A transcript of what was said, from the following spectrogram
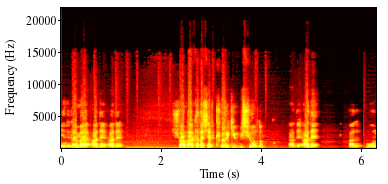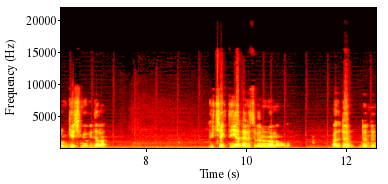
Yenileme. Hadi hadi. Şu anda arkadaşlar kör gibi bir şey oldum. Hadi hadi. Hadi. Oğlum geçmiyor bir de lan. Güç çektiği yer neresi ben onu anlamadım. Hadi dön dön dön.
